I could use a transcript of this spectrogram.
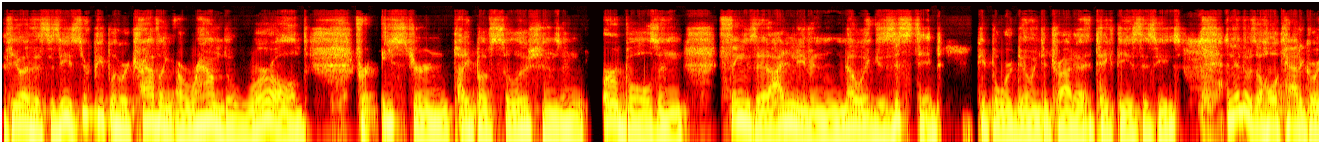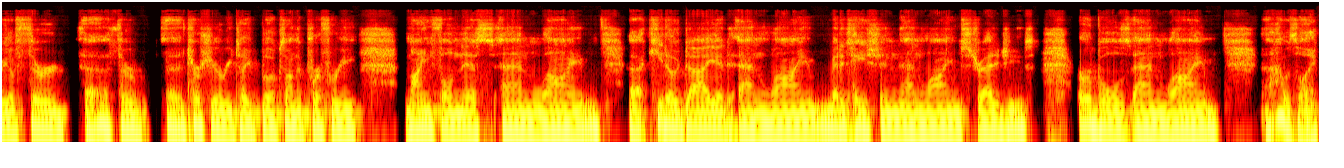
If you have this disease, there are people who are traveling around the world for Eastern type of solutions and herbals and things that I didn't even know existed people were doing to try to take these disease. And then there was a whole category of third, uh, third, uh, tertiary type books on the periphery, mindfulness and Lyme, uh, keto diet and Lyme, meditation and Lyme strategies, herbals and Lyme. And I was like,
